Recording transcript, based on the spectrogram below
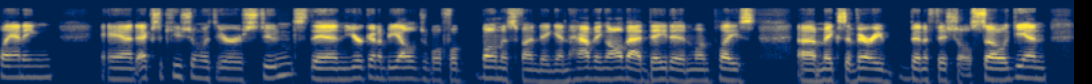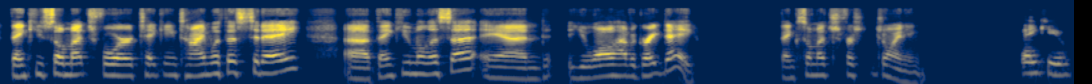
planning and execution with your students, then you're going to be eligible for bonus funding. And having all that data in one place uh, makes it very beneficial. So, again, thank you so much for taking time with us today. Uh, thank you, Melissa, and you all have a great day. Thanks so much for joining. Thank you.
